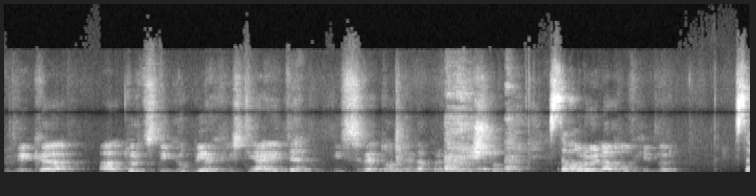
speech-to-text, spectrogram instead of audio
Вика, а, турците ги убија християните и свето не направи ништо. So- Зборови на Адолф Хитлер. So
